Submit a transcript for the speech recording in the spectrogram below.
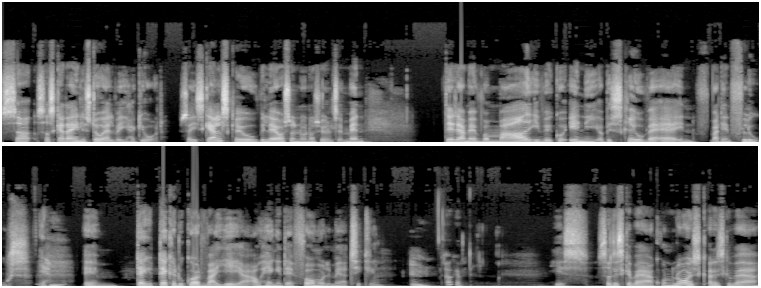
så, så skal der egentlig stå alt, hvad I har gjort. Så I skal skrive, vi laver sådan en undersøgelse, men det der med, hvor meget I vil gå ind i og beskrive, hvad er en, var det en flus, Ja. øhm, det, det kan du godt variere, afhængigt af formålet med artiklen. Mm. Okay. Yes. Så det skal være kronologisk, og det skal være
